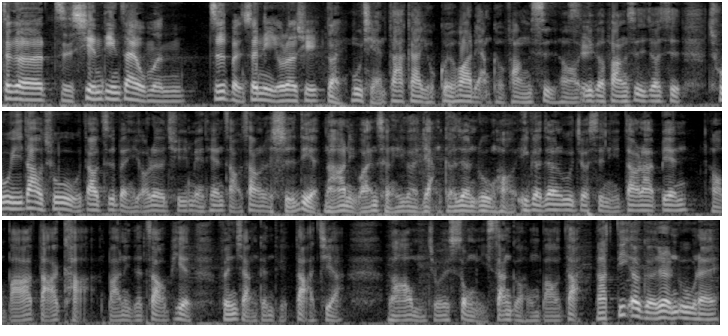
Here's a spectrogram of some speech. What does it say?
这个只限定在我们资本森林游乐区。对，目前大概有规划两个方式哦，一个方式就是初一到初五到资本游乐区，每天早上的十点，然后你完成一个两个任务哈，一个任务就是你到那边。哦，把它打卡，把你的照片分享跟给大家，然后我们就会送你三个红包袋。那第二个任务呢？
